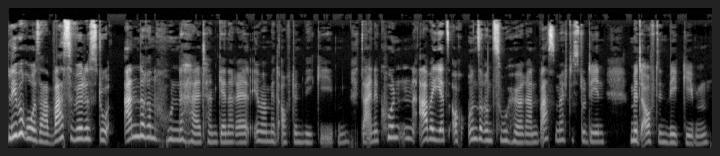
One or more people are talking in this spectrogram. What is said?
Liebe Rosa, was würdest du anderen Hundehaltern generell immer mit auf den Weg geben? Deine Kunden, aber jetzt auch unseren Zuhörern. Was möchtest du denen mit auf den Weg geben?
